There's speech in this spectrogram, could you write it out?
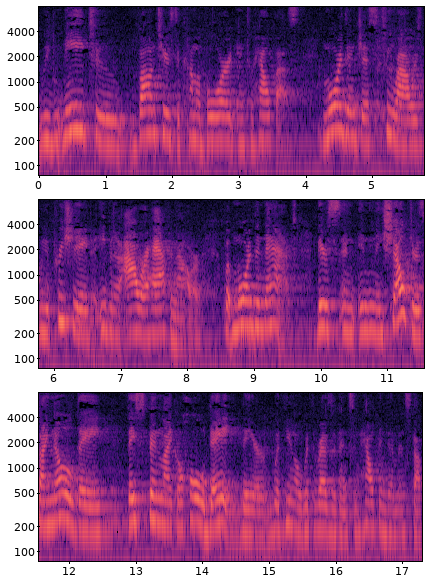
We need to volunteers to come aboard and to help us. More than just two hours. We appreciate even an hour, half an hour, but more than that. There's in, in the shelters. I know they they spend like a whole day there with you know with residents and helping them and stuff.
